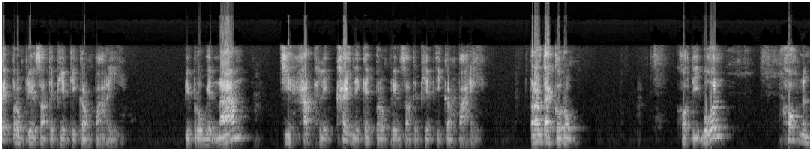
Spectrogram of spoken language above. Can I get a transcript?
កិច្ចព្រមព្រៀងសន្តិភាពទីក្រុងប៉ារីពីព្រោះវៀតណាមជាហត្ថលេខីនៃកិច្ចព្រមព្រៀងសន្តិភាពទីក្រុងប៉ារីត្រូវតែគោរពខុសទី4ខុសនឹង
